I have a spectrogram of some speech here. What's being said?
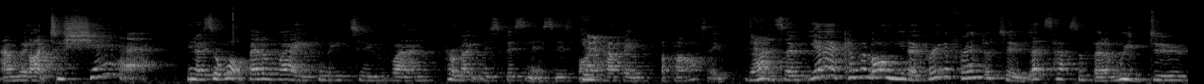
and we like to share. You know, so what better way for me to um, promote this business is by Yeah. having a party. Yeah. And so, yeah, come along, you know, bring a friend or two. Let's have some fun. And we do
